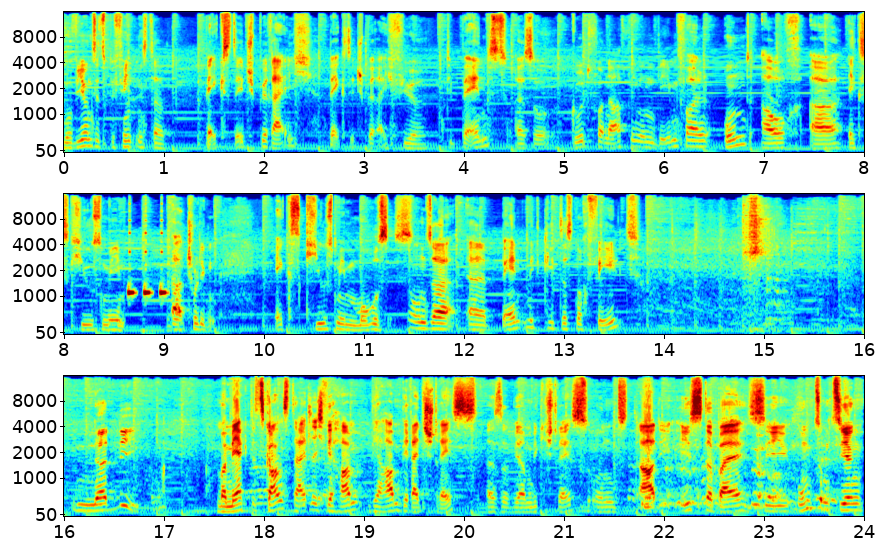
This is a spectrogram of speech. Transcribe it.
Wo wir uns jetzt befinden, ist der Backstage-Bereich. Backstage-Bereich für die Bands, also Good for Nothing in dem Fall und auch äh, Excuse Me, äh, Entschuldigung, Excuse Me Moses. Unser äh, Bandmitglied, das noch fehlt. Nadi. Man merkt jetzt ganz deutlich, wir haben, wir haben bereits Stress, also wir haben wirklich Stress und Adi ist dabei, sie umzuziehen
